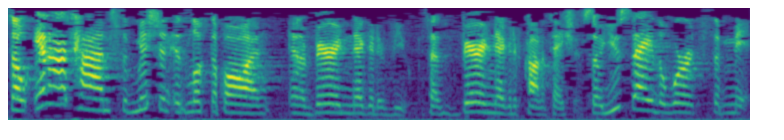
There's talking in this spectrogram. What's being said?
So in our time, submission is looked upon in a very negative view. It has very negative connotation. So you say the word submit.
